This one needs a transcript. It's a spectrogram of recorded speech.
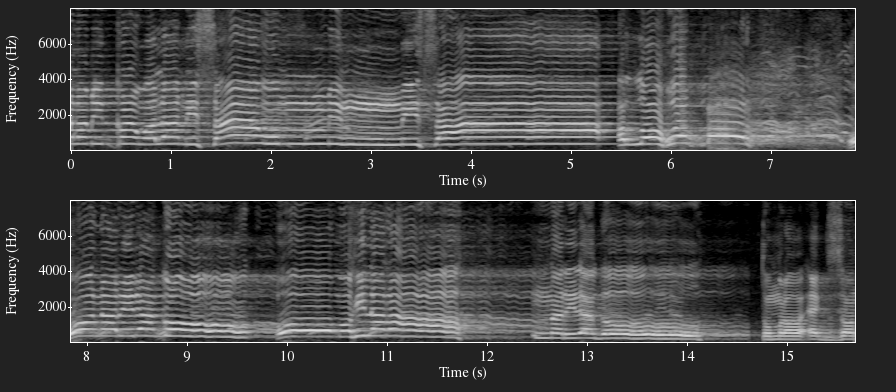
আলামিন কয়, ওয়ালা নিসাউম মিন নিসা আল্লাহু আকবার। ও নারীরা গো, ও মহিলারা, নারীরা গো তোমরা একজন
